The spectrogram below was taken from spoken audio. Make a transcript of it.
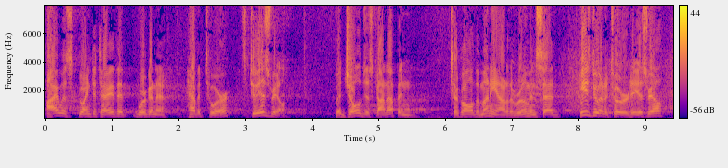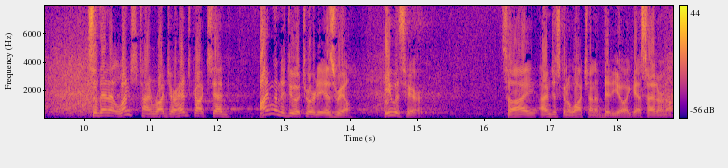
I was going to tell you that we're going to have a tour to Israel. But Joel just got up and took all the money out of the room and said, he's doing a tour to Israel. So then at lunchtime, Roger Hedgecock said, I'm going to do a tour to Israel. He was here. So I, I'm just going to watch on a video, I guess. I don't know.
